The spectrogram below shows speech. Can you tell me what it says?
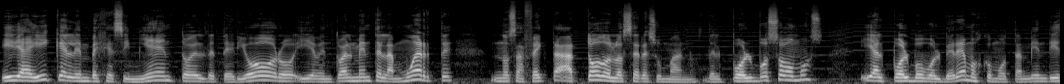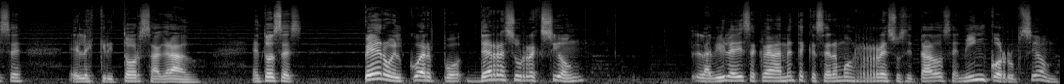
y de ahí que el envejecimiento, el deterioro y eventualmente la muerte nos afecta a todos los seres humanos. Del polvo somos y al polvo volveremos, como también dice el escritor sagrado. Entonces, pero el cuerpo de resurrección la Biblia dice claramente que seremos resucitados en incorrupción.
